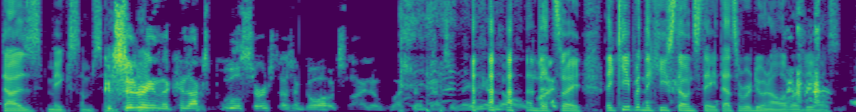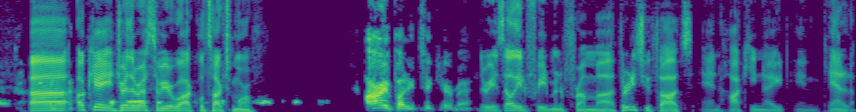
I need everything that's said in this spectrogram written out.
does make some sense. Considering the Canucks pool search doesn't go outside of Western Pennsylvania, no. That's right. They keep it in the Keystone State. That's where we're doing all of our deals. Uh, okay, enjoy the rest of your walk. We'll talk tomorrow. All right, buddy. Take care, man. There he is, Elliotte Friedman from uh, 32 Thoughts and Hockey Night in Canada.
